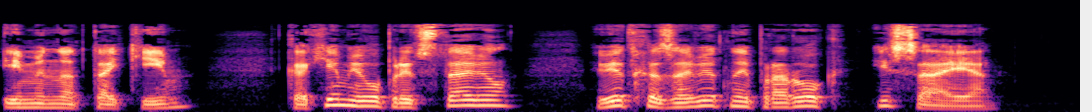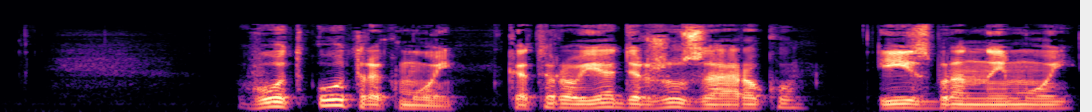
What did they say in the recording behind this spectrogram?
именно таким, каким его представил ветхозаветный пророк Исаия. «Вот отрок мой, которого я держу за руку, избранный мой,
